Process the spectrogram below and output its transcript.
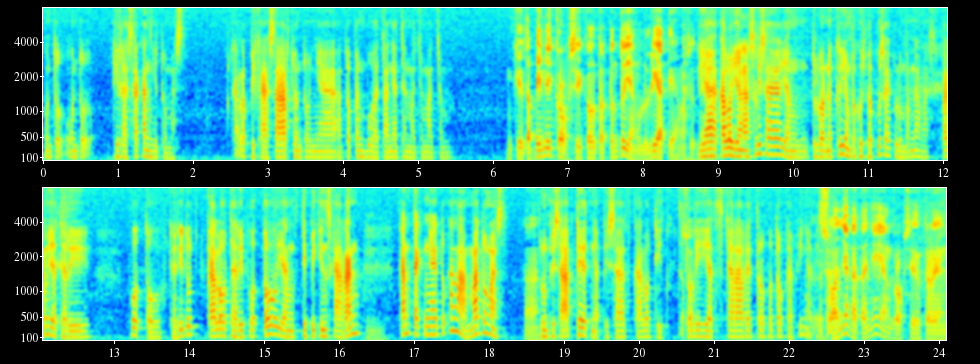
untuk untuk dirasakan gitu, Mas. Kayak lebih kasar contohnya atau pembuatannya dan macam-macam. Oke, tapi ini crop circle tertentu yang lu lihat ya maksudnya? Ya kalau yang asli saya yang di luar negeri yang bagus-bagus saya belum pernah mas. Paling ya dari foto. Jadi itu kalau dari foto yang dibikin sekarang Hmm. kan tagnya itu kan lama tuh mas. Ah. Belum bisa update, nggak bisa kalau dilihat secara retro fotografi nggak bisa. Soalnya katanya yang crop circle yang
